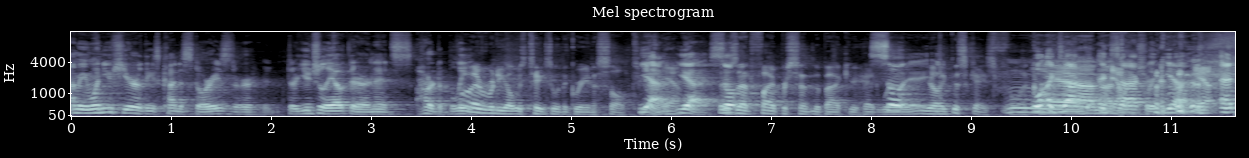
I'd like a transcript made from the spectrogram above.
I mean, when you hear these kind of stories, they're they're usually out there, and it's hard to believe. Well, everybody always takes it with a grain of salt. Too, yeah, right? yeah. Yeah. There's So that five percent in the back of your head So- where you're like, this guy's full. of mm, Well, exactly, I'm not exactly, yeah. Yeah. And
